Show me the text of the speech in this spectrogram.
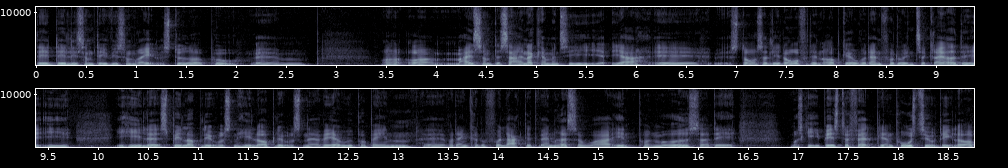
Det, det er ligesom det, vi som regel støder på. Øhm, og, og mig som designer, kan man sige, jeg, jeg øh, står så lidt over for den opgave, hvordan får du integreret det i, i hele spiloplevelsen, hele oplevelsen af at være ude på banen. Øh, hvordan kan du få lagt et vandreservoir ind på en måde, så det måske i bedste fald bliver en positiv del af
